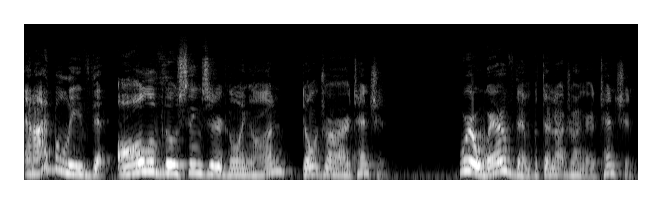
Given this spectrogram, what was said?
And I believe that all of those things that are going on don't draw our attention. We're aware of them, but they're not drawing our attention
